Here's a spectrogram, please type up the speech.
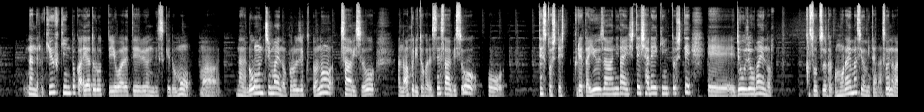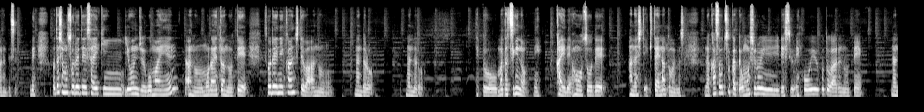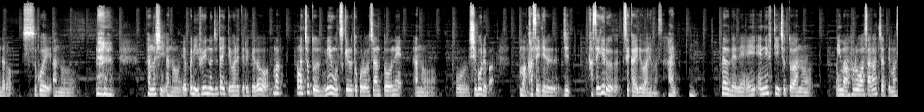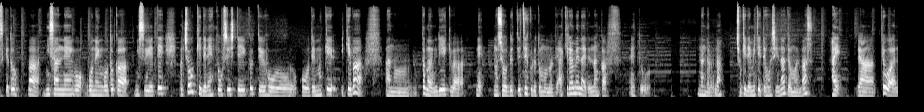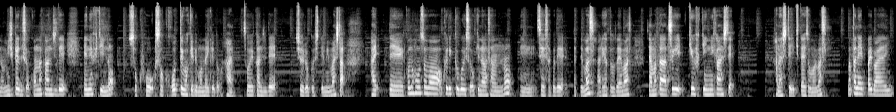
なんだろう給付金とかエアドロって言われているんですけども、まあ、なんローンチ前のプロジェクトのサービスをあのアプリとかですねサービスをこうテストしてくれたユーザーに対して謝礼金として、えー、上場前の仮想通貨がもらえますよみたいなそういうのがあるんですで私もそれで最近45万円あのもらえたのでそれに関してはあのなんだろうなんだろうえっとまた次のね回で放送で話していきたいなと思います。仮想通貨って面白いですよね。こういうことがあるので、なんだろう、すごい、あの、楽しい。あの、やっぱり冬の時代って言われてるけど、まあ、まあ、ちょっと目をつけるところをちゃんとね、あの、こう絞れば、まあ、稼げる、じ稼げる世界ではあります。はい。うん、なのでね、NFT ちょっとあの、今フロア下がっちゃってますけど、まあ、23年後5年後とか見据えて、まあ、長期でね投資していくっていう方向で向けいけばあの多分利益はねの章で出てくると思うので諦めないでなんかえっとなんだろうな初期で見ててほしいなと思います。はいじゃあ今日はあの短いですがこんな感じで NFT の速報速報ってわけでもないけど、はい、そういう感じで収録してみました。はい、でこの放送はクリックボイス沖縄さんの、えー、制作でやってます。ありがとうございます。じゃあまた次給付金に関して話していきたいと思います。またね、バイバイ。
